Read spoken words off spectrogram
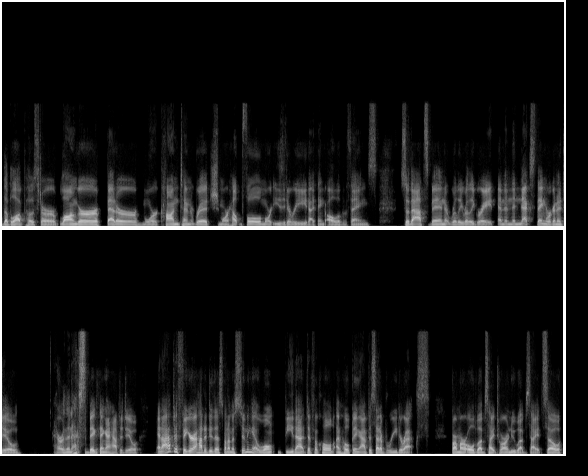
The blog posts are longer, better, more content rich, more helpful, more easy to read. I think all of the things. So that's been really, really great. And then the next thing we're going to do, or the next big thing I have to do, and I have to figure out how to do this, but I'm assuming it won't be that difficult. I'm hoping I have to set up redirects from our old website to our new website. So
